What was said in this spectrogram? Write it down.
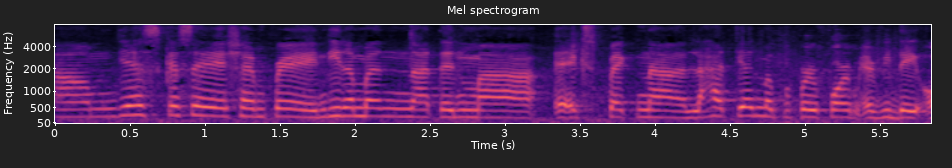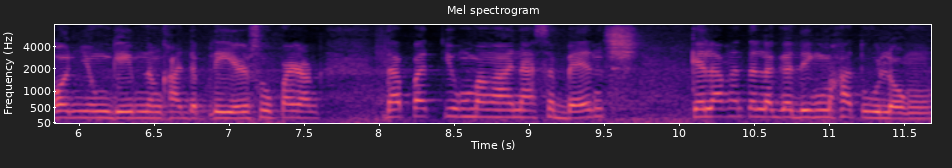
Um, yes, kasi syempre, hindi naman natin ma-expect na lahat yan magpo-perform everyday on yung game ng kada player. So parang dapat yung mga nasa bench, kailangan talaga ding makatulong.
